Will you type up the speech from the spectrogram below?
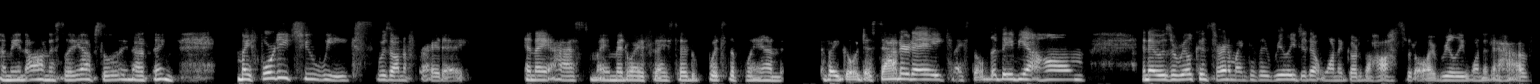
I mean, honestly, absolutely nothing. My 42 weeks was on a Friday. And I asked my midwife and I said, What's the plan? If I go into Saturday, can I still have the baby at home? And it was a real concern of mine because I really didn't want to go to the hospital. I really wanted to have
